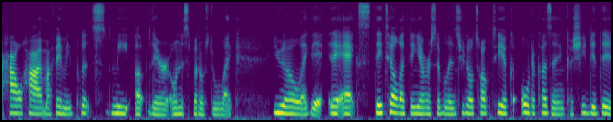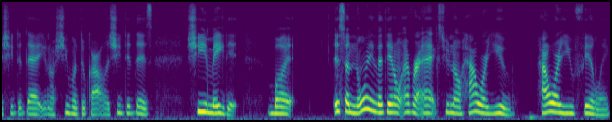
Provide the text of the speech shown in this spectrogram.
how high my family puts me up there on this pedestal. Like you know, like they, they ask, they tell like the younger siblings, you know, talk to your older cousin because she did this, she did that, you know, she went through college, she did this, she made it. But it's annoying that they don't ever ask, you know, how are you? How are you feeling?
